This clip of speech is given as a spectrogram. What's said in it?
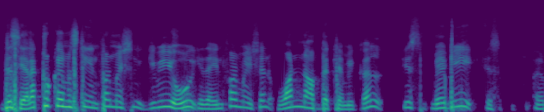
this electrochemistry information give you the information, one of the chemical is maybe is uh,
